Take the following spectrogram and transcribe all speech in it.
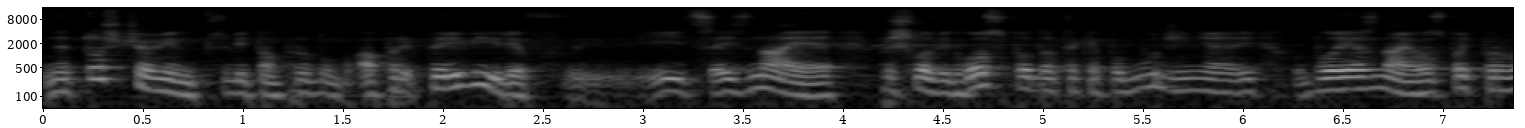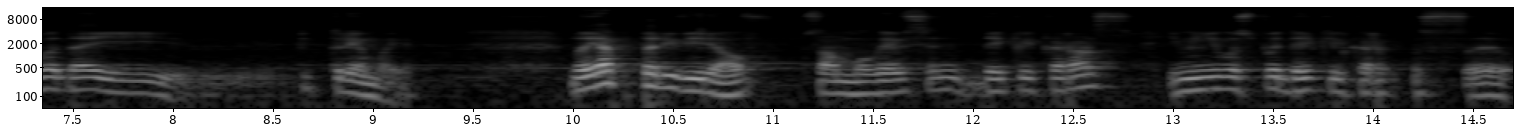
не то, що він собі там придумав, а пер- перевірив і це і знає, прийшло від Господа таке побудження, бо я знаю, Господь проведе і підтримує. Ну я перевіряв, сам молився декілька разів, і мені Господь декілька разів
